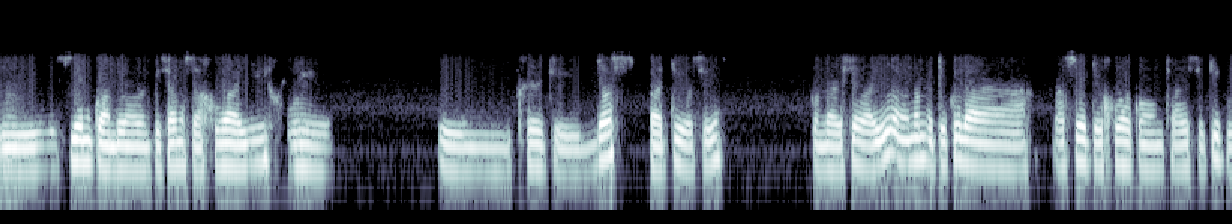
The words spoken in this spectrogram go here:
Y recién cuando empezamos a jugar ahí, jugué creo que dos partidos, ¿sí? Con la reserva. Y bueno, no me tocó la, de jugar contra ese equipo.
